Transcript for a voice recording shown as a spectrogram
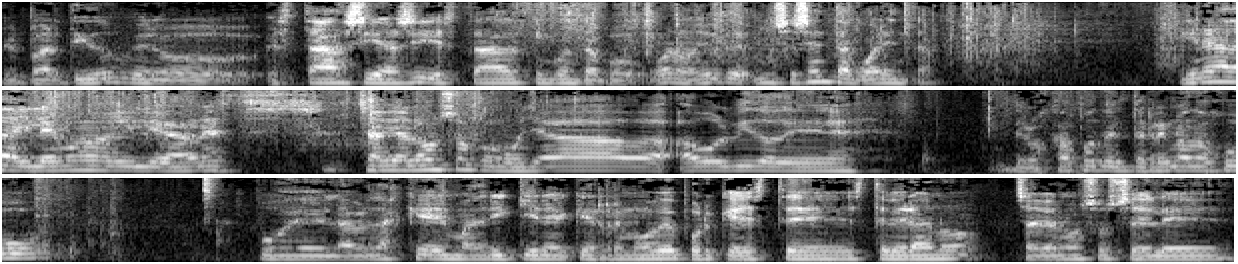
el partido, pero está así, así, está al 50, po- bueno, yo un 60-40. Y nada, y le hemos, y le han Xavi Alonso, como ya ha volvido de, de los campos del terreno de juego, pues la verdad es que el Madrid quiere que renueve porque este, este verano Xavi Alonso se le,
